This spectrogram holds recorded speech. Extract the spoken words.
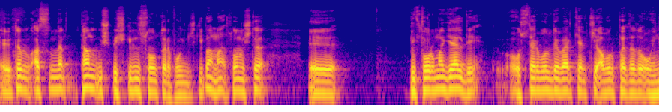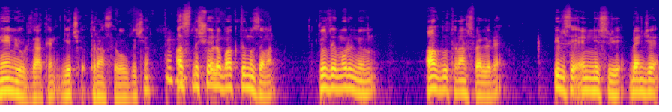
E, tabii aslında tam 3-5-2'nin sol taraf oyuncusu gibi ama sonuçta e, bir forma geldi. Osterwolde varken ki Avrupa'da da oynayamıyor zaten geç transfer olduğu için. Aslında şöyle baktığımız zaman Jose Mourinho'nun aldığı transferlere birisi El Nesri bence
